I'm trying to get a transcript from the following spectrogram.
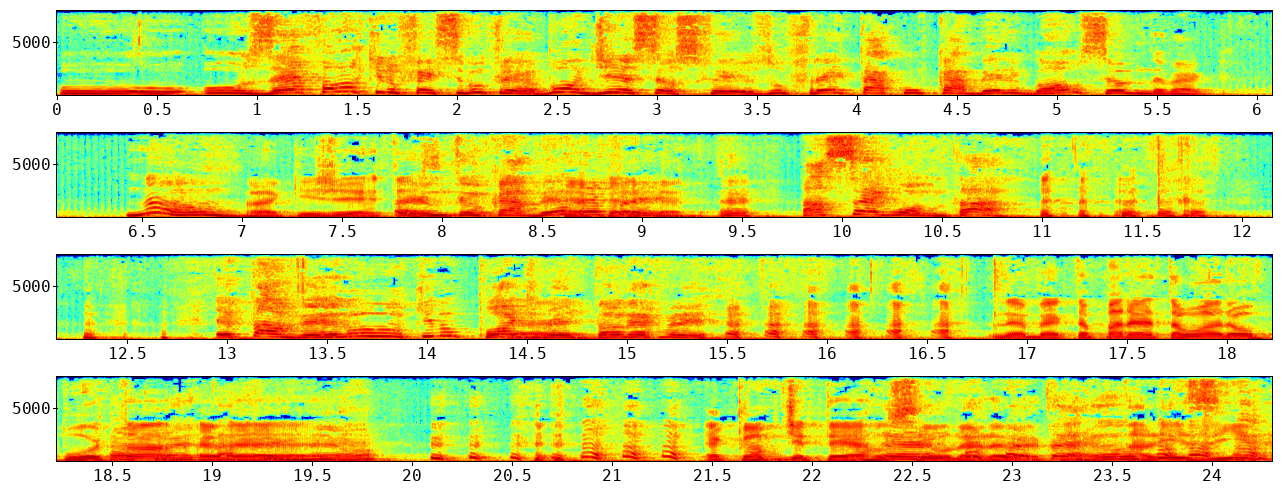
o, o Zé falou aqui no Facebook, Frei, bom dia, seus feios. O Frei tá com o cabelo igual o seu, Lindeberg. Não. Ué, que jeito. Eu não tenho cabelo, né, Frei? É, tá cego, homem, tá? Ele tá vendo o que não pode É. ver, então, né, Frei? Lindeberg tá parecendo um aeroporto, tá, tá é, feio, é, né, ó? é campo de terra o seu, né, Lindeberg? Tá, terrão. tá lisinho.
